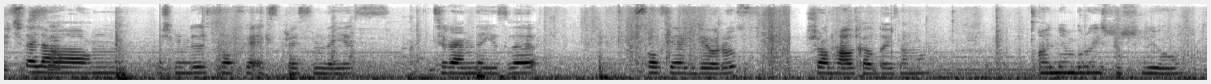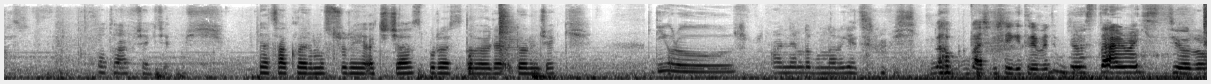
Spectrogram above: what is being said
şehir çıkışı. Selam. Şimdi Sofya Ekspresi'ndeyiz. Trendeyiz ve Sofya'ya gidiyoruz. Şu an Halkalı'dayız ama. Annem burayı süslüyor. Fotoğraf çekecekmiş. Yataklarımız şurayı açacağız. Burası da böyle dönecek. Gidiyoruz. Annem de bunları getirmiş. Ben başka şey getiremedim ki. Göstermek istiyorum.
